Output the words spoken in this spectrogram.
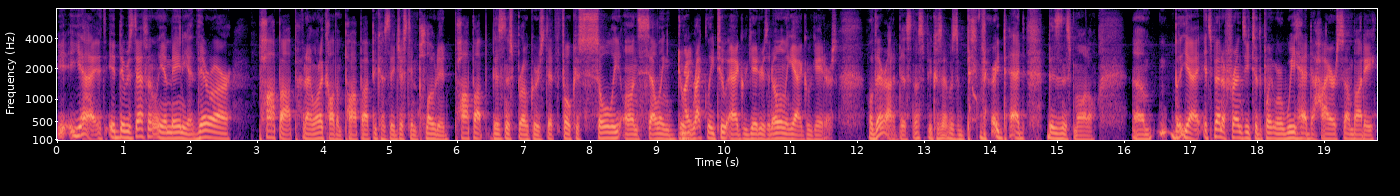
yeah, it, it, there was definitely a mania. There are pop up, and I want to call them pop up because they just imploded, pop up business brokers that focus solely on selling directly right. to aggregators and only aggregators. Well, they're out of business because that was a very bad business model. Um, but yeah, it's been a frenzy to the point where we had to hire somebody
